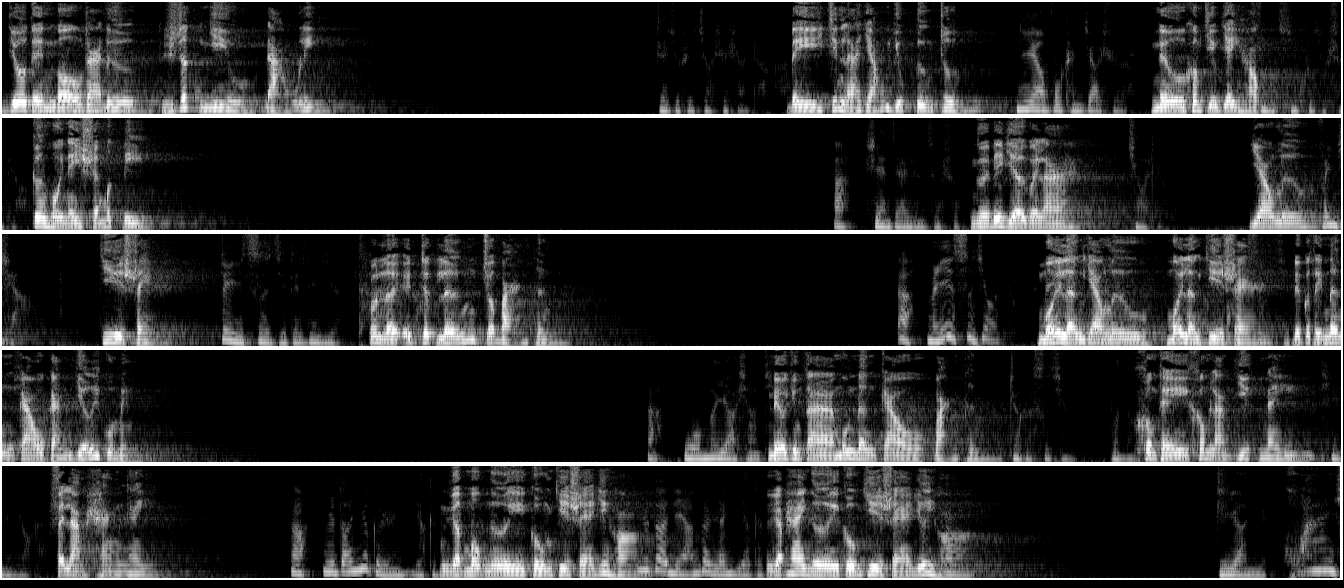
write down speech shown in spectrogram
vô tình ngộ ra được rất nhiều đạo lý. Đây chính là giáo dục tương trưởng. Nếu không chịu dạy học cơ hội này sẽ mất đi. À, Người bây giờ gọi là giao lưu. chia sẻ có lợi ích rất lớn cho bản thân. mỗi lần giao lưu mỗi lần chia sẻ đều có thể nâng cao cảnh giới của mình. nếu chúng ta muốn nâng cao bản thân không thể không làm việc này. phải làm hàng ngày. Gặp một người cũng chia sẻ với họ. Gặp hai người cũng chia sẻ với họ.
